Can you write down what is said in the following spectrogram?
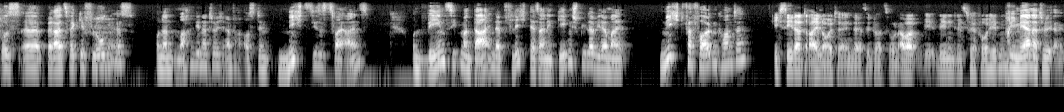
wo es äh, bereits weggeflogen ist. Und dann machen die natürlich einfach aus dem Nichts dieses 2-1. Und wen sieht man da in der Pflicht, der seine Gegenspieler wieder mal nicht verfolgen konnte? Ich sehe da drei Leute in der Situation. Aber we- wen willst du hervorheben? Primär natürlich, äh,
